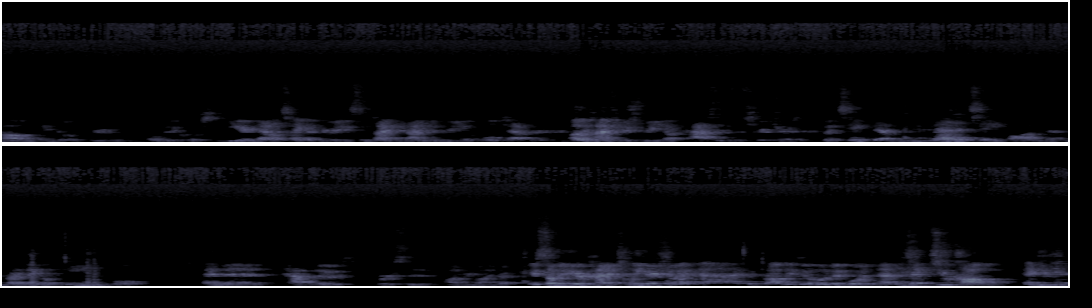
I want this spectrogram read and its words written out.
column and go through over the course of the year. That'll tighten up your reading. Sometimes you're not even reading a full chapter. Other times you're just reading a passage of the scriptures, but take them, meditate on them, right? Make them meaningful, and then have those verses on your mind. Right? If some of you are kind of tweeners, you're like, ah, I could probably do a little bit more than that. Then take two columns, and you can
